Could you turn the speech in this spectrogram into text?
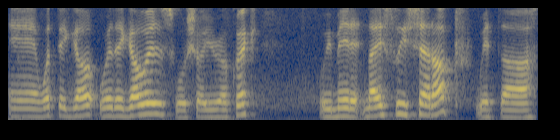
And what they go, where they go is, we'll show you real quick. We made it nicely set up with uh,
